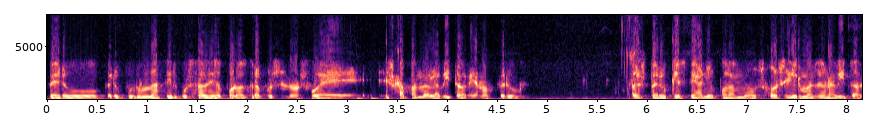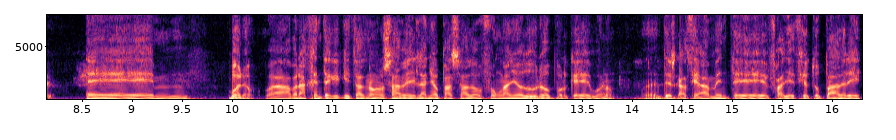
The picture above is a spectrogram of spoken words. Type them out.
pero pero por una circunstancia o por otra, pues nos fue escapando la victoria, ¿no? Pero, pero espero que este año podamos conseguir más de una victoria. Eh, bueno, habrá gente que quizás no lo sabe, el año pasado fue un año duro porque, bueno, desgraciadamente falleció tu padre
